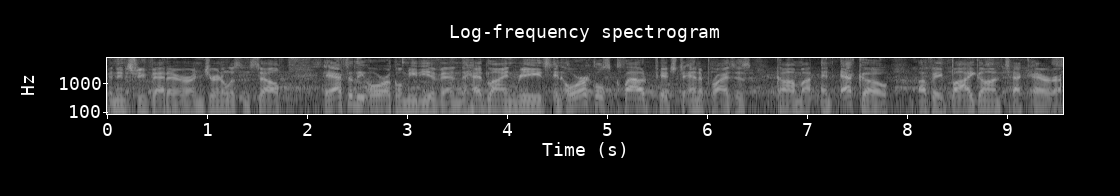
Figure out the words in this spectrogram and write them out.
an industry veteran and journalist himself. After the Oracle media event, the headline reads, in Oracle's cloud pitch to enterprises, comma, an echo of a bygone tech era.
